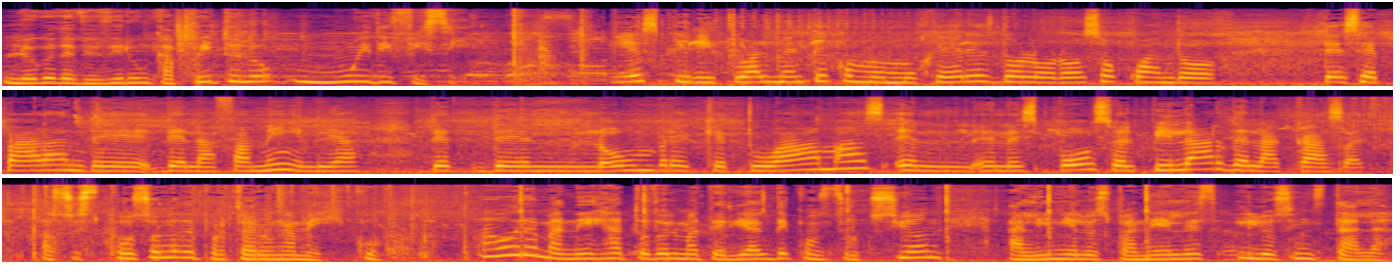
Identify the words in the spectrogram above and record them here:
luego de vivir un capítulo muy difícil. Y espiritualmente como mujer es doloroso cuando te separan de, de la familia, de- del hombre que tú amas, el, el esposo, el pilar de la casa. A su esposo lo deportaron a México. Ahora maneja todo el material de construcción, alinea los paneles y los instala.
